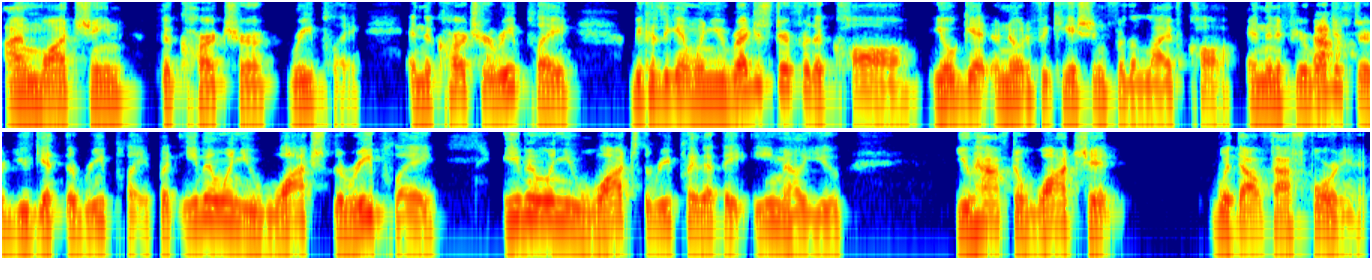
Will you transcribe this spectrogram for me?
I'm watching the Kartra replay, and the Kartra replay. Because again, when you register for the call, you'll get a notification for the live call. And then if you're Yeah. registered, you get the replay. But even when you watch the replay, even when you watch the replay that they email you, you have to watch it without fast forwarding it,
